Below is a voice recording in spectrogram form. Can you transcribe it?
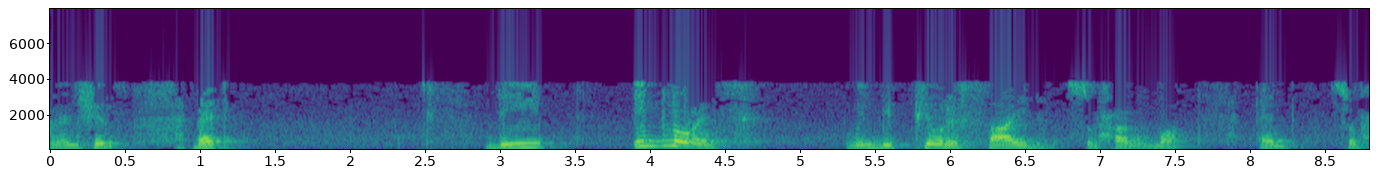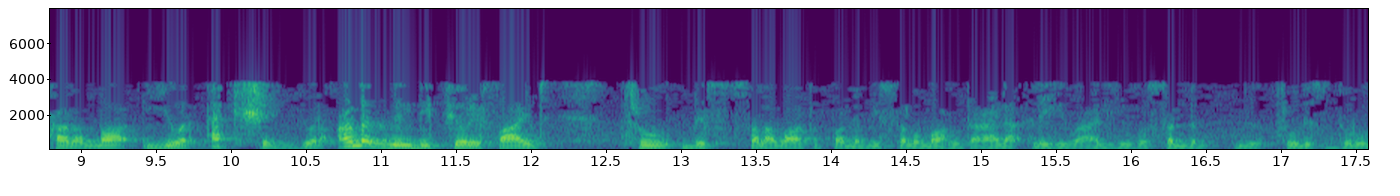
علی دگنورینس ول بی پیوریفائیڈ سبحان اللہ سبحان اللہ یور ایکشن یور امن will be purified through this سلامات اپن نبی صلی اللہ عالیہ دس گرو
